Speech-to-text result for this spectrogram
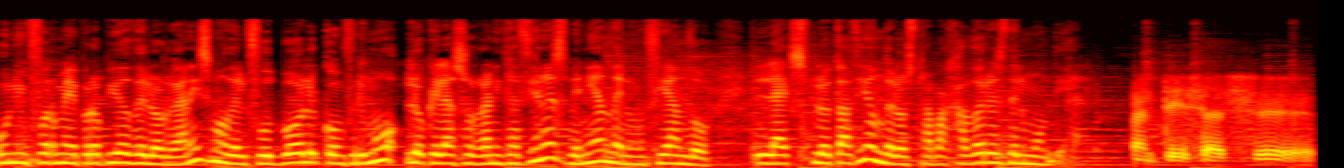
Un informe propio del organismo del fútbol confirmó lo que las organizaciones venían denunciando, la explotación de los trabajadores del Mundial. Ante esa eh,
